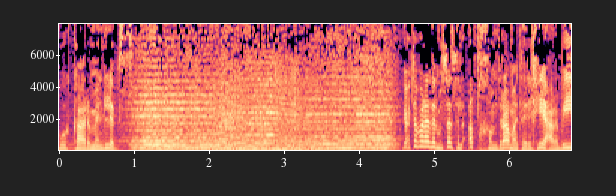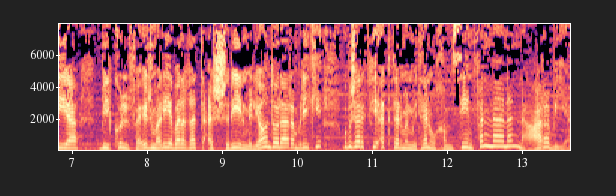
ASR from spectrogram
وكارمن لبس. يعتبر هذا المسلسل أضخم دراما تاريخية عربية بكلفة إجمالية بلغت 20 مليون دولار أمريكي وبيشارك فيه أكثر من 250 فنانا عربيا.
